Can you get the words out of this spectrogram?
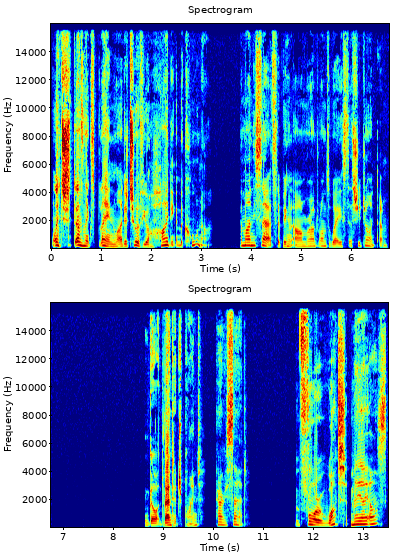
Which doesn't explain why the two of you are hiding in the corner, Hermione said, slipping an arm around Ron's waist as she joined them. Go advantage point, Harry said. For what, may I ask?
